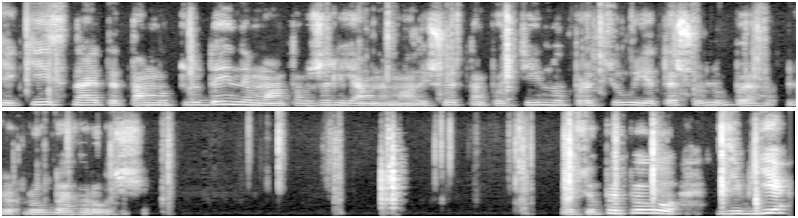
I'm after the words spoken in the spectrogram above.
якісь, знаєте, там от людей нема, там жилья нема, і щось там постійно працює, те, що робить гроші. Ось у ППО зіб'є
